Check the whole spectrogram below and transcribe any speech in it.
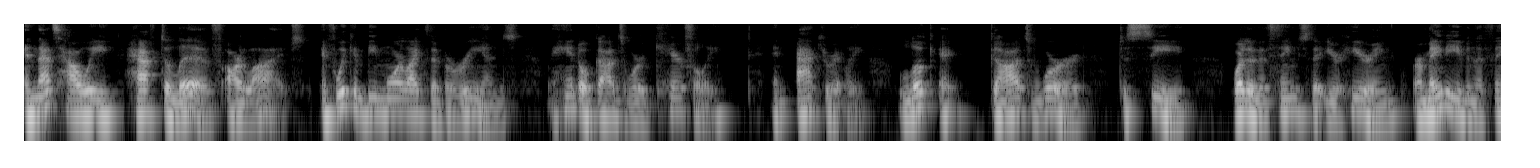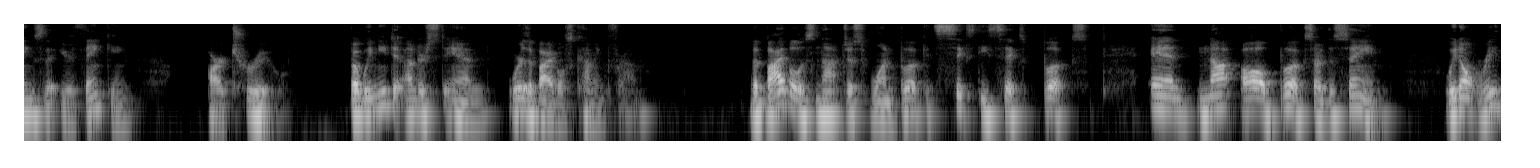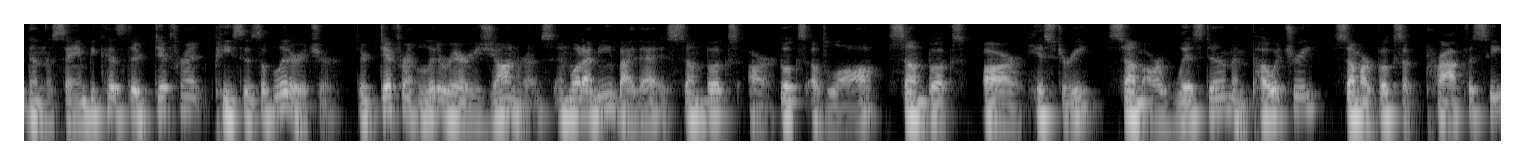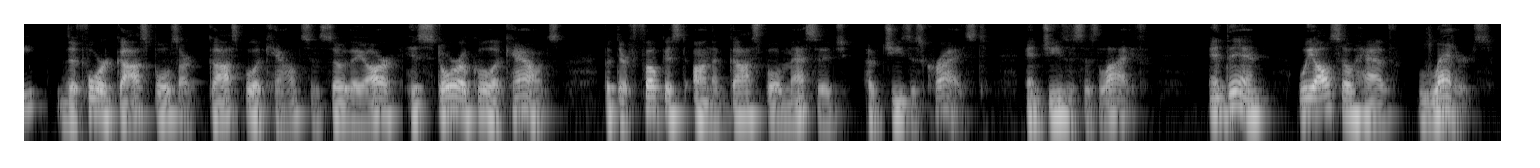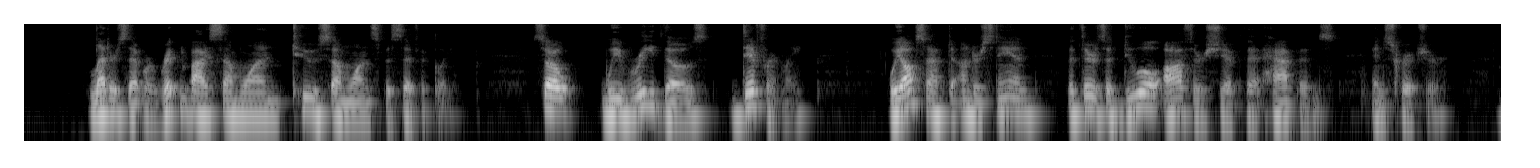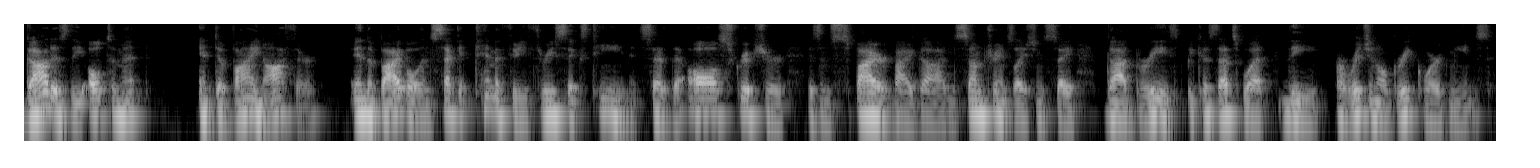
And that's how we have to live our lives. If we can be more like the Bereans, handle God's word carefully and accurately, look at God's word to see whether the things that you're hearing, or maybe even the things that you're thinking, are true. But we need to understand where the Bible's coming from. The Bible is not just one book, it's 66 books. And not all books are the same we don't read them the same because they're different pieces of literature. They're different literary genres. And what I mean by that is some books are books of law, some books are history, some are wisdom and poetry, some are books of prophecy. The four gospels are gospel accounts, and so they are historical accounts, but they're focused on the gospel message of Jesus Christ and Jesus' life. And then we also have letters, letters that were written by someone to someone specifically. So we read those differently. We also have to understand that there's a dual authorship that happens in Scripture. God is the ultimate and divine author. In the Bible in 2 Timothy 3:16 it says that all scripture is inspired by God and some translations say God breathed because that's what the original Greek word means.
